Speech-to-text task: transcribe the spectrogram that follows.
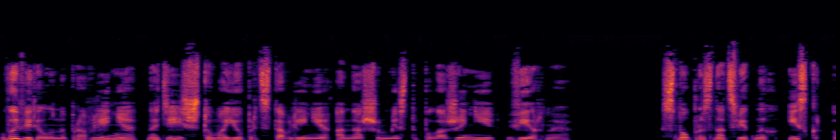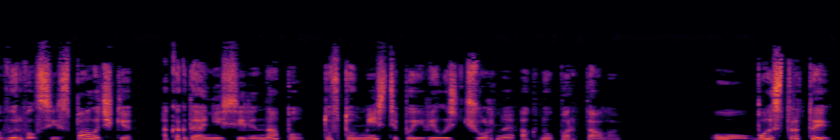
Выверила направление, надеясь, что мое представление о нашем местоположении верное. Сноп разноцветных искр вырвался из палочки, а когда они сели на пол, то в том месте появилось черное окно портала. — О, быстро ты!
